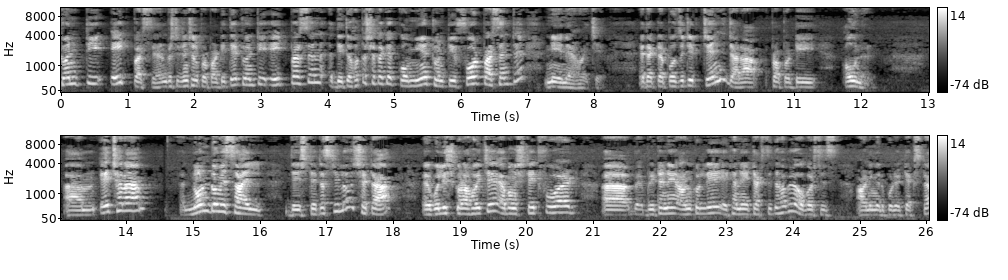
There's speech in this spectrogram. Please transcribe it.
টোয়েন্টি এইট পার্সেন্ট রেসিডেন্সিয়াল প্রপার্টিতে টোয়েন্টি এইট পার্সেন্ট দিতে হতো। সেটাকে কমিয়ে টোয়েন্টি ফোর পার্সেন্টে নিয়ে নেওয়া হয়েছে। এটা একটা পজিটিভ চেঞ্জ যারা প্রপার্টি ওনার এছাড়া নন ডোমিসাইল যে স্টেটাস ছিল, সেটা বলিশ করা হয়েছে এবং স্টেট ফরওয়ার্ড ব্রিটেনে আর্ন করলে এখানে ট্যাক্স দিতে হবে ওভারসিজ আর্নিং এর উপরে ট্যাক্সটা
